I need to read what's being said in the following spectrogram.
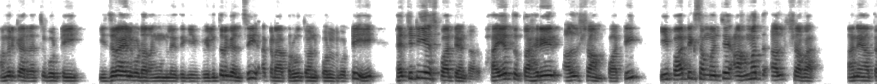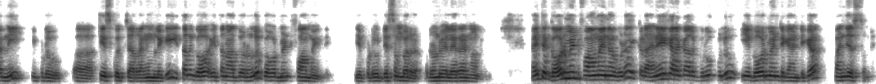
అమెరికా రెచ్చగొట్టి ఇజ్రాయెల్ కూడా రంగంలో దిగి వీళ్ళిద్దరు కలిసి అక్కడ ప్రభుత్వాన్ని కొలగొట్టి హెచ్టిఎస్ పార్టీ అంటారు. Hayat Tahrir al Sham party. ఈ పార్టీకి సంబంధించి అహ్మద్ అల్ షబా అనే అతన్ని ఇప్పుడు తీసుకొచ్చారు రంగంలోకి. ఇతను గవ ఇతని ఆధ్వర్యంలో గవర్నమెంట్ ఫామ్ అయింది. ఇప్పుడు డిసెంబర్ రెండు వేల ఇరవై నాలుగు. అయితే గవర్నమెంట్ ఫామ్ అయినా కూడా ఇక్కడ అనేక రకాల గ్రూపులు ఈ గవర్నమెంట్ యాంటీగా పనిచేస్తున్నాయి.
